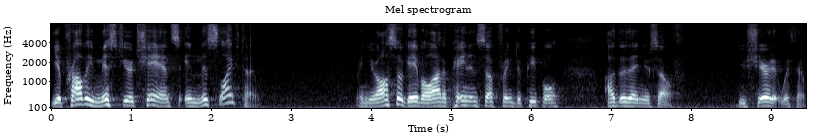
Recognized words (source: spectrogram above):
you probably missed your chance in this lifetime. And you also gave a lot of pain and suffering to people other than yourself. You shared it with them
